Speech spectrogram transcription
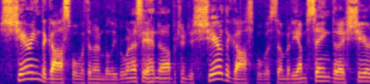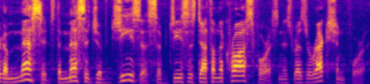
Sharing the gospel with an unbeliever, when I say I had an opportunity to share the gospel with somebody, I'm saying that I shared a message, the message of Jesus, of Jesus' death on the cross for us and his resurrection for us.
